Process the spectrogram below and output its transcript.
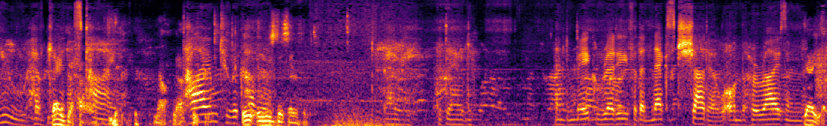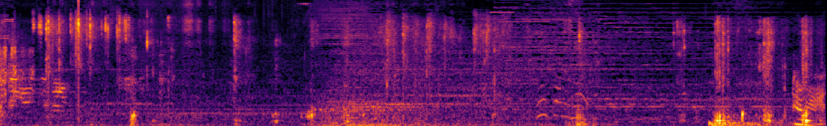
You have Thank given you, us Howard. time, No, no. time to recover, it was deserved. to bury the the dead. And make ready for the next shadow on the horizon. Yeah, yeah. Oh no.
